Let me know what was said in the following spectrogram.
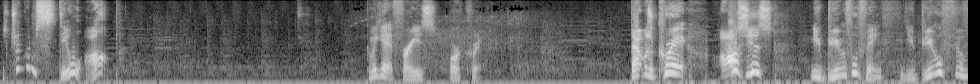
Is Trick Room still up? Can we get a freeze or a crit? That was a crit! Arceus! You beautiful thing. You beautiful,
